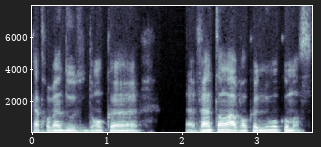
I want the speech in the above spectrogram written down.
92, donc 20 ans avant que nous, on commence.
